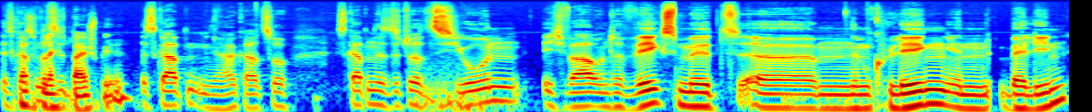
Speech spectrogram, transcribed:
es gab, vielleicht ein Beispiel? es gab, ja, gerade so, es gab eine Situation, ich war unterwegs mit ähm, einem Kollegen in Berlin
